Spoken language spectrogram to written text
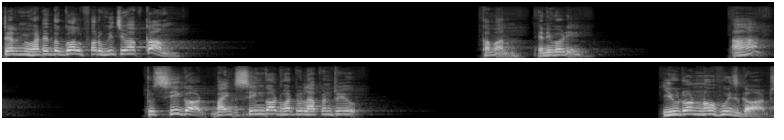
Tell me what is the goal for which you have come? Come on, anybody? Uh huh. To see God. By seeing God, what will happen to you? You don't know who is God.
